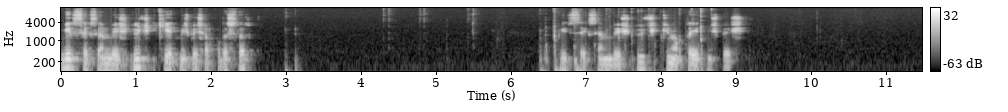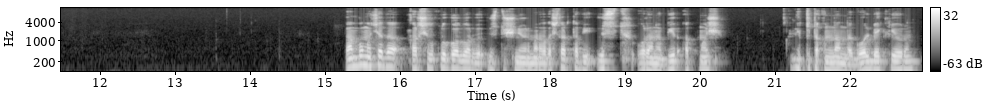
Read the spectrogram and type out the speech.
Bir seksen beş üç iki yetmiş beş arkadaşlar. Bir seksen beş üç iki nokta yetmiş beş. Ben bu maça da karşılıklı gol var ve üst düşünüyorum arkadaşlar. Tabi üst oranı 1.60. İki takımdan da gol bekliyorum.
